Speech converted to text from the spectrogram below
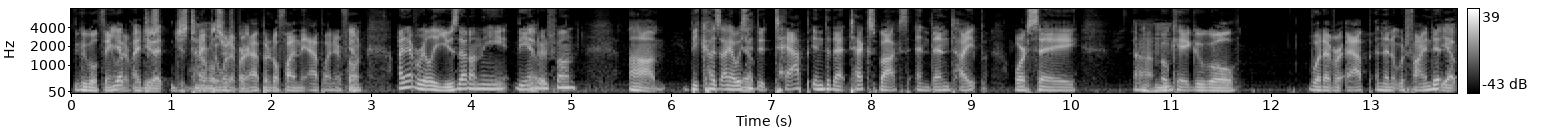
the Google thing, Yep, whatever. I do it. Just type in whatever app, and it'll find the app on your phone. Yep. I never really use that on the the Yep. Android phone um, because I always had to tap into that text box and then type or say, uh, Mm-hmm. "Okay, Google, whatever app," and then it would find it. Yep.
